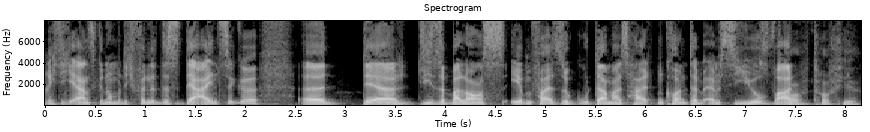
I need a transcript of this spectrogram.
richtig ernst genommen. Und ich finde, das ist der einzige, äh, der diese Balance ebenfalls so gut damals halten konnte im MCU, war Tor, Tor 4.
